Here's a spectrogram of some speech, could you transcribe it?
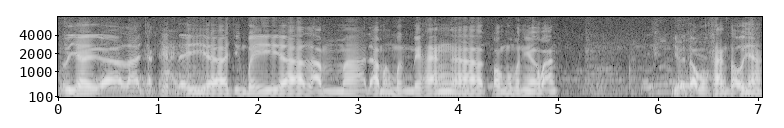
Bây giờ à, là chặt vịt để à, chuẩn bị à, làm đám ăn mừng đầy tháng con của mình nha các bạn. Vừa tròn một tháng tuổi nha.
